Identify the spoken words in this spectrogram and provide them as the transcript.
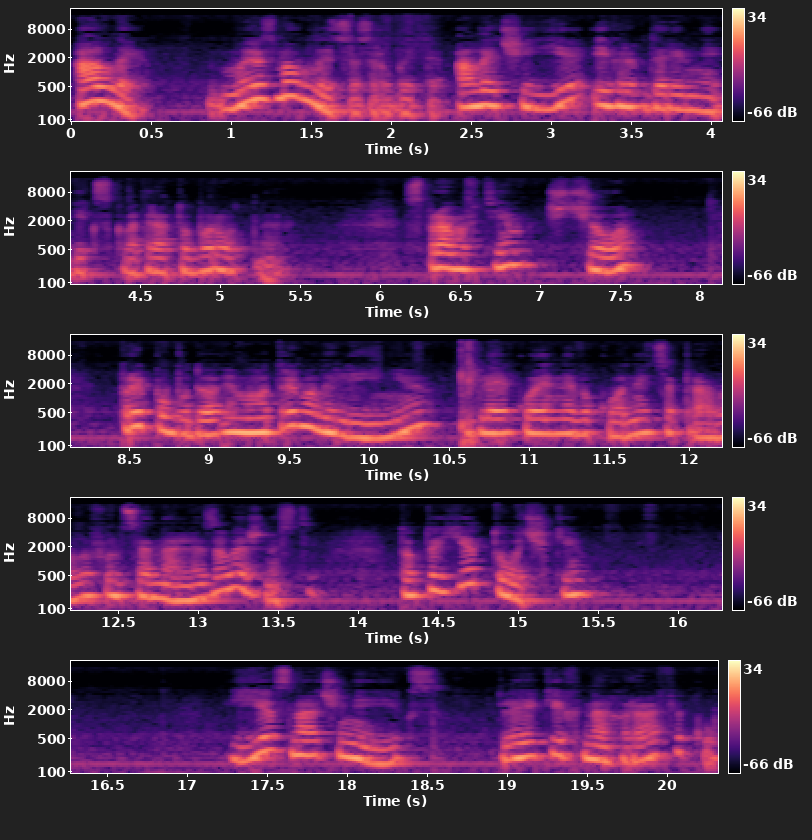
Але ми змогли це зробити. Але чи є y дорівнює х квадрат оборотною? Справа в тім, що при побудові ми отримали лінію, для якої не виконується правило функціональної залежності. Тобто є точки, є значення х, для яких на графіку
